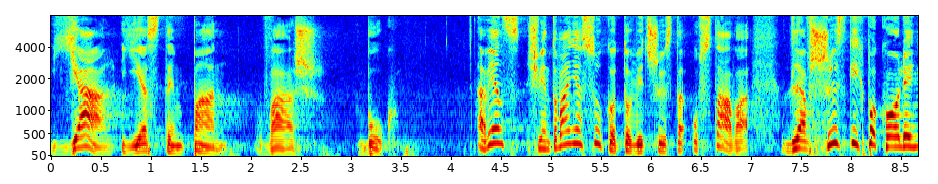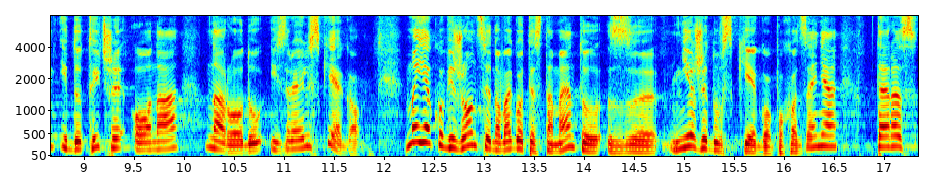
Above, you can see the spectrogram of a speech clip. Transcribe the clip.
Ja jestem Pan, wasz Bóg. A więc świętowanie Sukkot to wieczysta ustawa dla wszystkich pokoleń i dotyczy ona narodu izraelskiego. My jako wierzący Nowego Testamentu z nieżydowskiego pochodzenia teraz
